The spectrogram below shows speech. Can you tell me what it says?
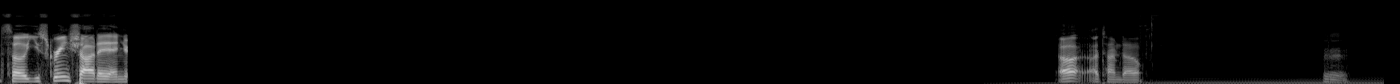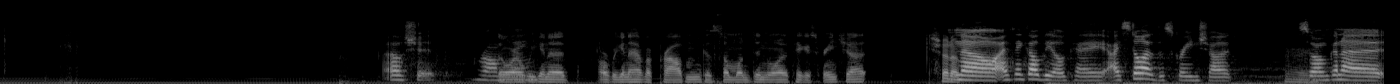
So you screenshot it and you're Oh, I timed out. Hmm. Oh shit, wrong So are we gonna are we gonna have a problem because someone didn't want to take a screenshot? Shut up. No, I think I'll be okay. I still have the screenshot, so Hmm. I'm gonna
